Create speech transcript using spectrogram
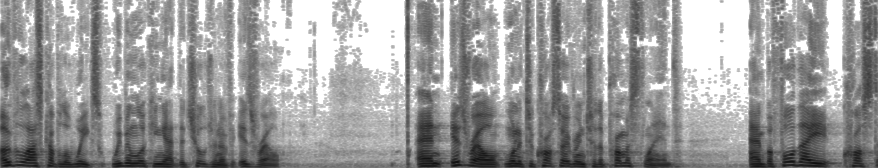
over the last couple of weeks, we've been looking at the children of Israel. And Israel wanted to cross over into the promised land. And before they crossed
